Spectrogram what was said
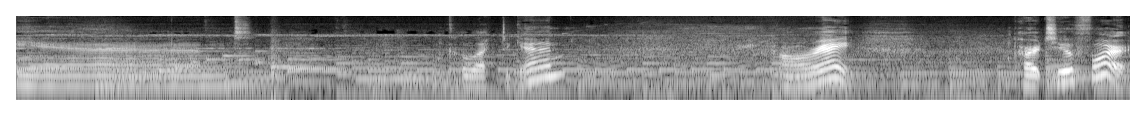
and collect again. Alright, part two of four.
